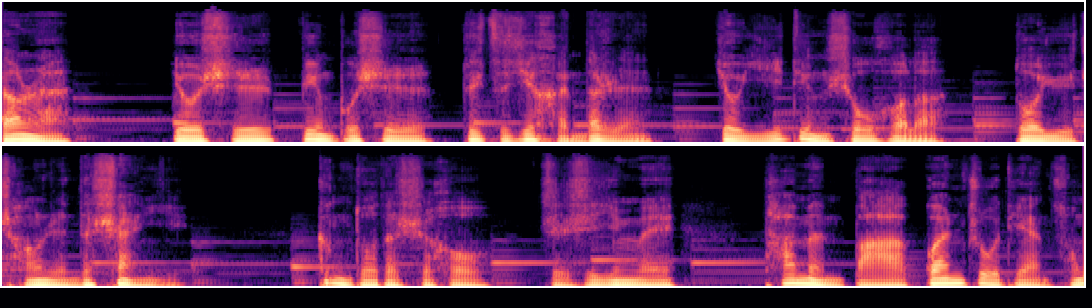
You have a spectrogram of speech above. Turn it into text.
当然，有时并不是对自己狠的人就一定收获了多于常人的善意，更多的时候只是因为。他们把关注点从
